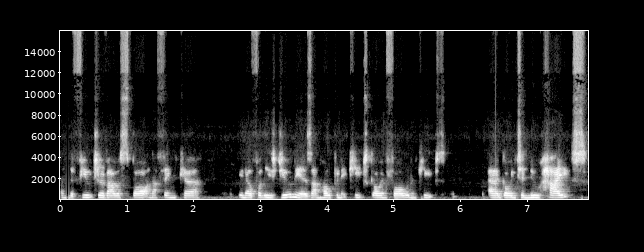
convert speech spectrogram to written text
and the future of our sport. And I think, uh, you know, for these juniors, I'm hoping it keeps going forward and keeps uh, going to new heights,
